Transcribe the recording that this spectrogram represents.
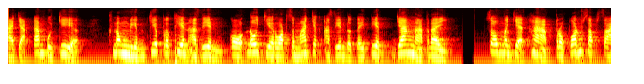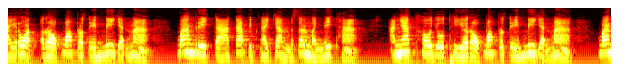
ណាចក្រកម្ពុជា ក្នុងនាមជាប្រធានអាស៊ានក៏ដូចជារដ្ឋសមាជិកអាស៊ានដទៃទៀតយ៉ាងណាក្តីសូមបញ្ជាក់ថាប្រព័ន្ធផ្សព្វផ្សាយរដ្ឋរបស់ប្រទេសមីយ៉ាន់ម៉ាបានរាយការណ៍កាលពីថ្ងៃច័ន្ទម្សិលមិញនេះថាអាញាធរយោធារបស់ប្រទេសមីយ៉ាន់ម៉ាបាន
